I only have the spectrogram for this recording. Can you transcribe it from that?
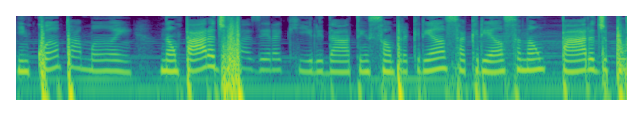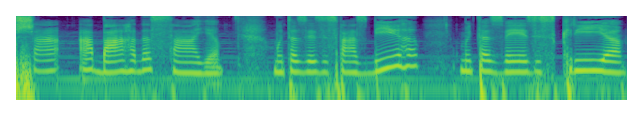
Enquanto a mãe não para de fazer aquilo e dá atenção para a criança, a criança não para de puxar a barra da saia. Muitas vezes faz birra, muitas vezes cria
